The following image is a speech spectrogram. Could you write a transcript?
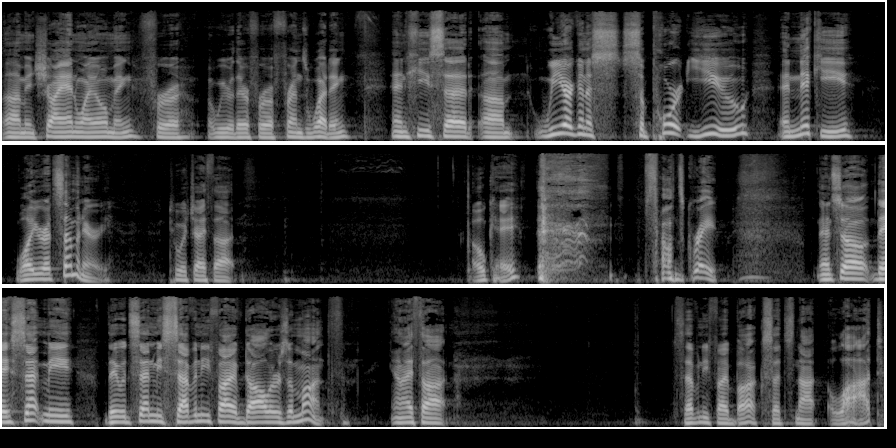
um, in Cheyenne, Wyoming. For a, we were there for a friend's wedding, and he said, um, "We are going to s- support you and Nikki while you're at seminary." To which I thought, "Okay, sounds great." And so they sent me. They would send me seventy-five dollars a month, and I thought, seventy-five bucks. That's not a lot.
